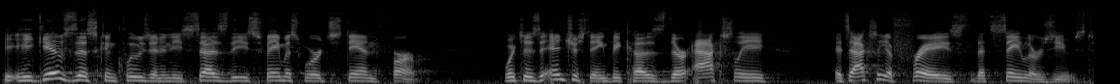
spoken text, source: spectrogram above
He, he gives this conclusion and he says these famous words stand firm, which is interesting because they're actually, it's actually a phrase that sailors used.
